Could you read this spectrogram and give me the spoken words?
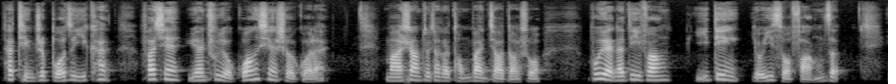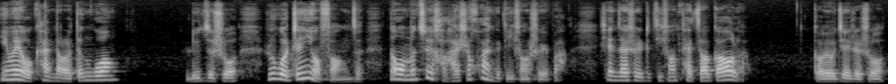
他挺直脖子一看，发现远处有光线射过来，马上对他的同伴叫道：“说不远的地方一定有一所房子，因为我看到了灯光。”驴子说：“如果真有房子，那我们最好还是换个地方睡吧。现在睡的地方太糟糕了。”狗又接着说：“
